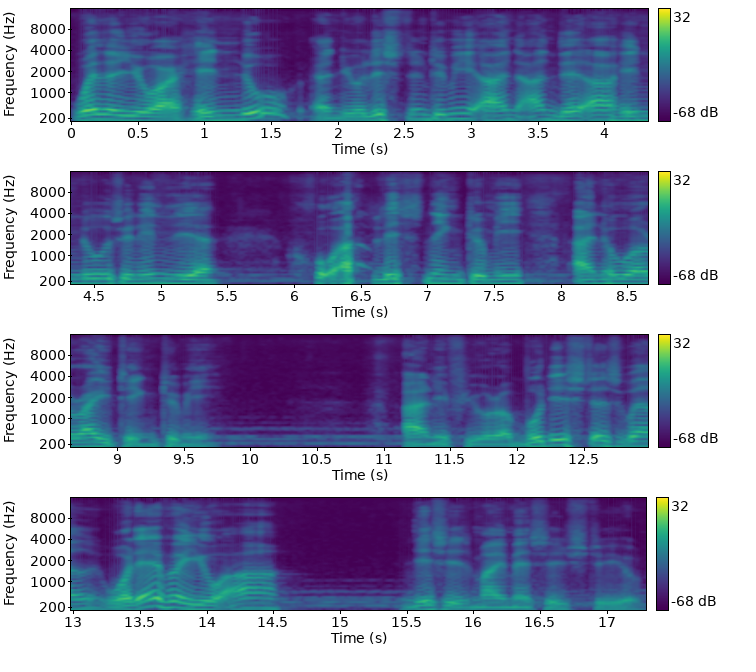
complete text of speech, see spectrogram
Whether you are Hindu and you're listening to me, and, and there are Hindus in India who are listening to me and who are writing to me. And if you're a Buddhist as well, whatever you are, this is my message to you.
